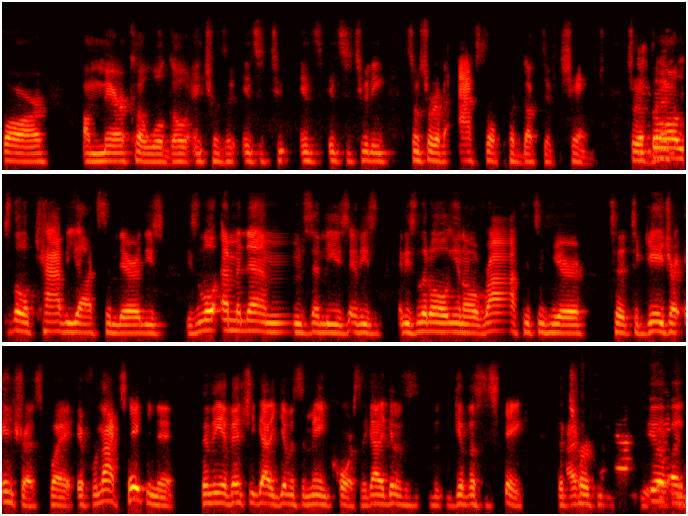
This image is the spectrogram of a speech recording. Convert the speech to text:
far America will go in terms of institute, in, instituting some sort of actual productive change. So they're throwing all these little caveats in there, these these little M and M's and these and these and these little you know rockets in here to to gauge our interest. But if we're not taking it, then they eventually got to give us the main course. They got to give us give us the steak, the turkey. I feel like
